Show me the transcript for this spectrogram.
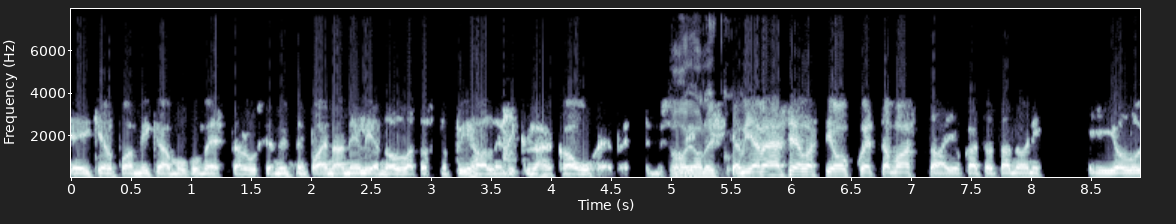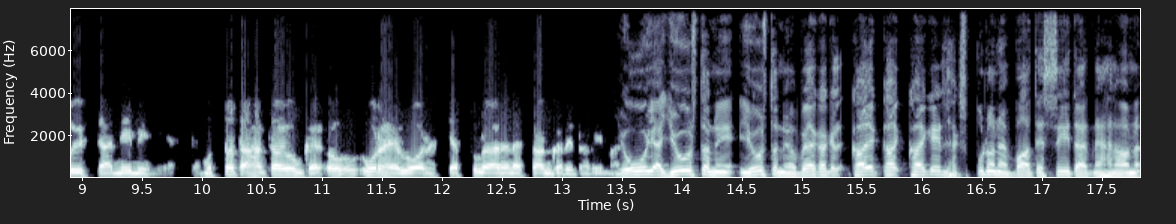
ei kelpaa mikään muu kuin mestaruus. Ja nyt ne painaa 4-0 tuosta pihalle, niin kyllähän kauhea pettymys oli. oli. Ja vielä vähän sellaista joukkuetta vastaan, joka tota noin, niin ei ollut yhtään nimimiestä. Mutta totahan tuo urheilu on, että sieltä tulee aina näitä sankaritarinoita. Joo, ja Houstoni, Houstoni on vielä kaiken, kaiken, kaiken lisäksi punainen vaate siitä, että nehän on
